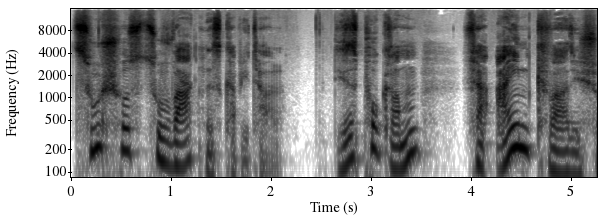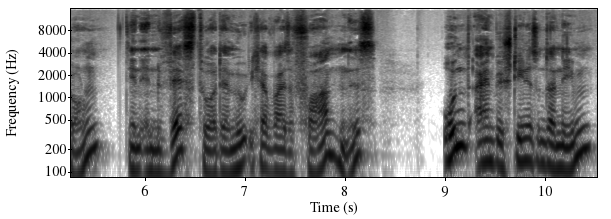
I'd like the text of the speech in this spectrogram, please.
Zuschuss zu Wagniskapital. Dieses Programm vereint quasi schon den Investor, der möglicherweise vorhanden ist, und ein bestehendes Unternehmen,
